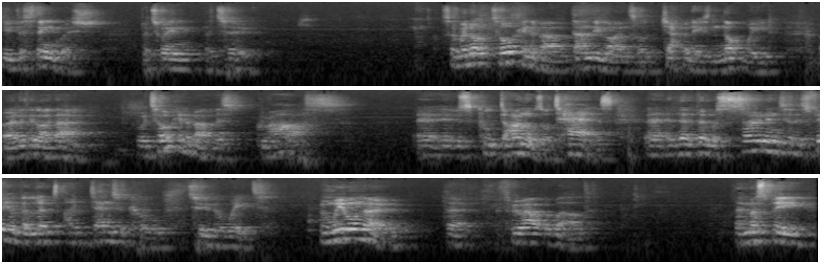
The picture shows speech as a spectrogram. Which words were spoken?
do you distinguish between the two? So we're not talking about dandelions or Japanese knotweed or anything like that. We're talking about this grass. Uh, it was called darnels or tares uh, that, that were sown into this field that looked identical to the wheat. And we all know that throughout the world there must be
